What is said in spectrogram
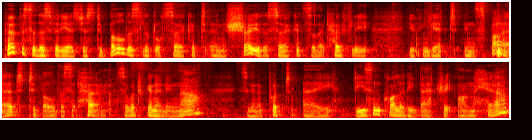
Purpose of this video is just to build this little circuit and show you the circuit so that hopefully you can get inspired to build this at home. So what we're going to do now is we're going to put a decent quality battery on here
